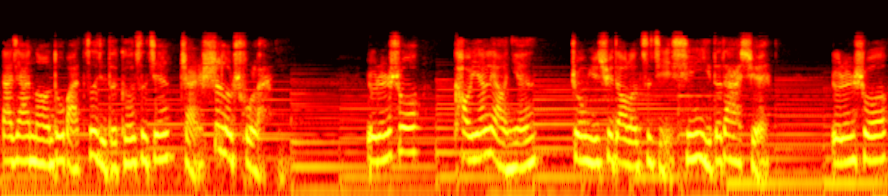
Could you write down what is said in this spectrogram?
大家呢都把自己的格子间展示了出来。有人说，考研两年，终于去到了自己心仪的大学；有人说。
